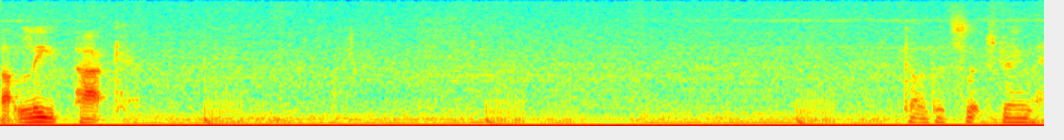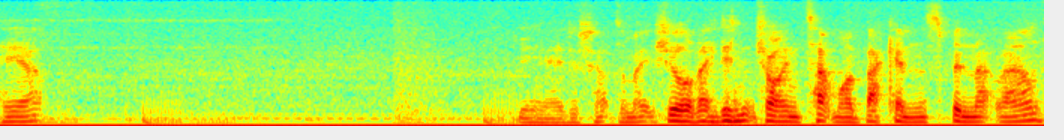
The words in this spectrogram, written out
that lead pack. Got a good slipstream here. Yeah, just had to make sure they didn't try and tap my back end and spin that round.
